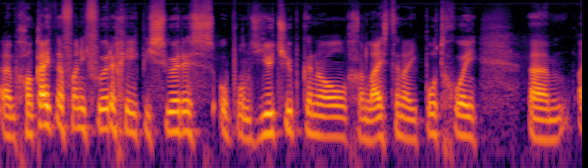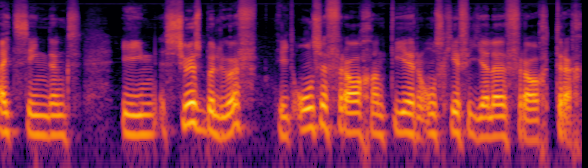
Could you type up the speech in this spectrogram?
Ehm um, gaan kyk na van die vorige episode op ons YouTube kanaal, gaan luister na die potgooi ehm um, uitsendings en soos beloof het ons 'n vraag hanteer en ons gee vir julle 'n vraag terug.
